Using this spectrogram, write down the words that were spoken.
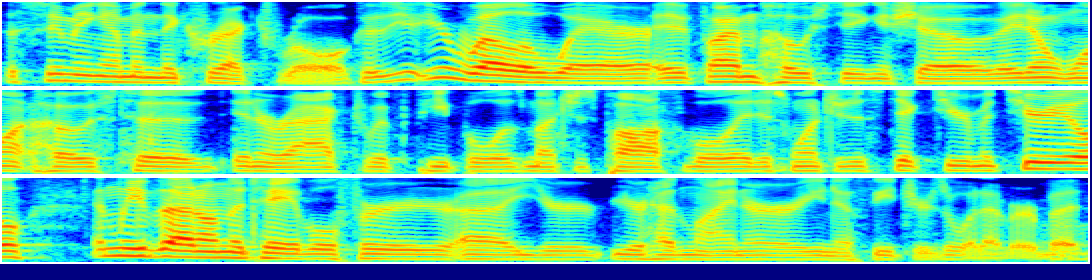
assuming I'm in the correct role. Because you're well aware if I'm hosting a show, they don't want hosts to interact with people as much as possible. They just want you to stick to your material and leave that on the table for uh, your your headliner, or, you know, features or whatever. But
